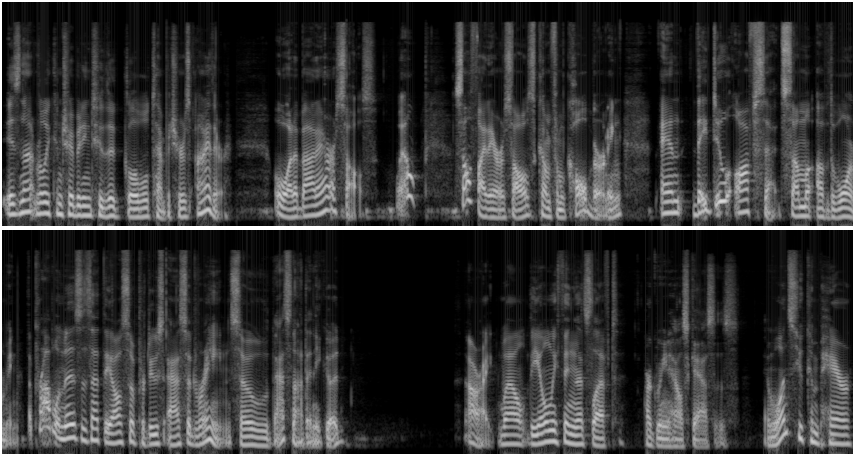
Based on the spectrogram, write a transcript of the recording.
is not really contributing to the global temperatures either. Well, what about aerosols? Well, sulfide aerosols come from coal burning, and they do offset some of the warming. The problem is, is that they also produce acid rain, so that's not any good. All right, well, the only thing that's left are greenhouse gases. And once you compare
